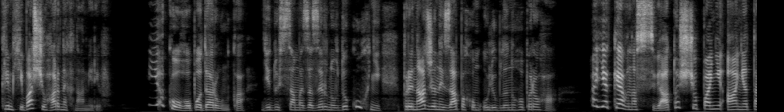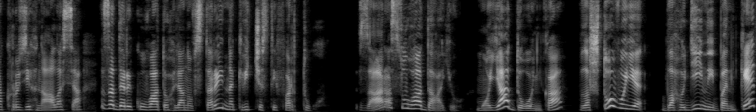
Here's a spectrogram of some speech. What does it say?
крім хіба що гарних намірів. Якого подарунка? Дідусь саме зазирнув до кухні, принаджений запахом улюбленого пирога. А яке в нас свято, що пані Аня так розігналася? задерикувато глянув старий на квітчастий фартух. Зараз угадаю, моя донька влаштовує благодійний бенкет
